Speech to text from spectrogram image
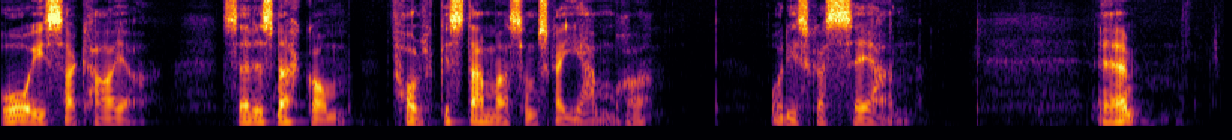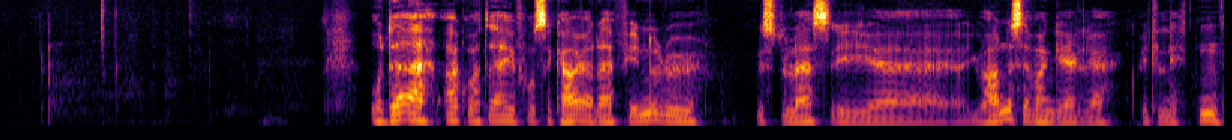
og i Zakaria så er det snakk om folkestammer som skal jamre, og de skal se han. Eh, Og det er akkurat det fra Zakaria. Det finner du hvis du leser i uh, Johannes-evangeliet, kapittel 19.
